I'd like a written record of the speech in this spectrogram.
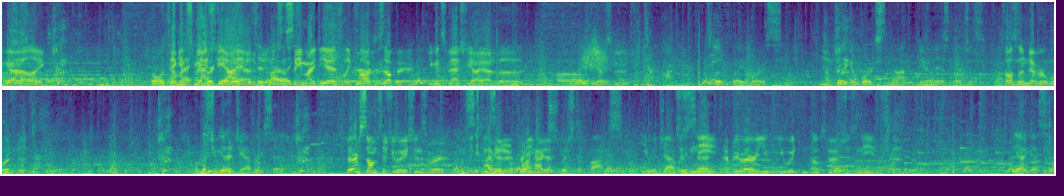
You gotta like. The only They can I smash the eye out of it. if I It's the like, same idea as like Fox's up air. You can smash the eye out of the uh, the up smash. but way worse. I feel like it works not nearly as much as It's also never worth it. Unless you get a jab reset. There are some situations where You it's see, I mean, before Hack good. switched to Fox, he would jab Just reset. knee. Everywhere you you would up smash, just knee instead. Yeah, I guess so.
